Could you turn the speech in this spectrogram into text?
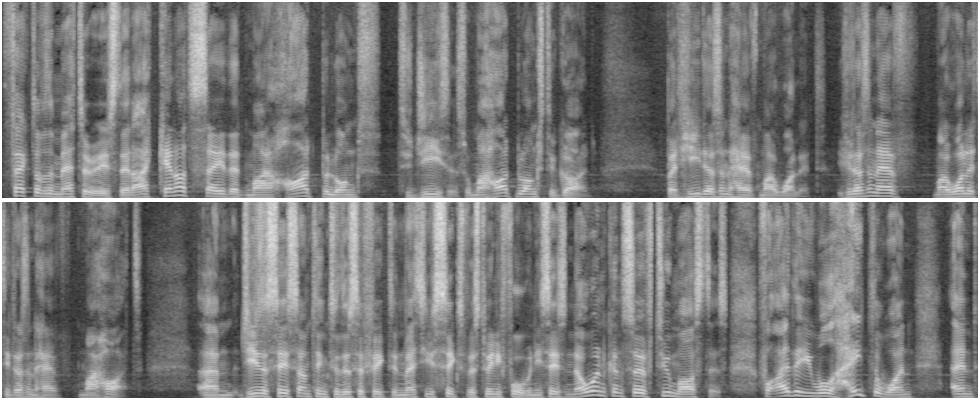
fact of the matter is that I cannot say that my heart belongs to Jesus or my heart belongs to God but he doesn't have my wallet. If he doesn't have my wallet, he doesn't have my heart. Um, Jesus says something to this effect in Matthew 6, verse 24, when he says, No one can serve two masters, for either you will hate the one and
